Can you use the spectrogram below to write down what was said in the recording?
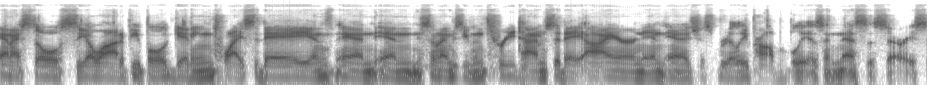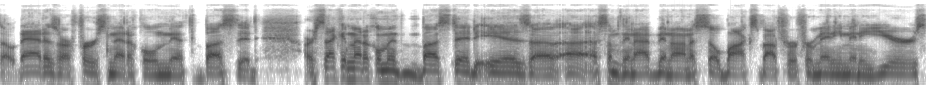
And I still see a lot of people getting twice a day and and and sometimes even three times a day iron, and, and it just really probably isn't necessary. So that is our first medical myth busted. Our second medical myth busted is uh, uh, something I've been on a soapbox about for for many many years,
